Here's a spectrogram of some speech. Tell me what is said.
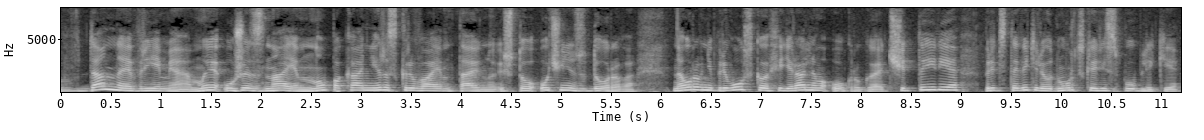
в данное время мы уже знаем, но пока не раскрываем тайну, и что очень здорово. На уровне Приволжского федерального округа четыре представителя Удмуртской республики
